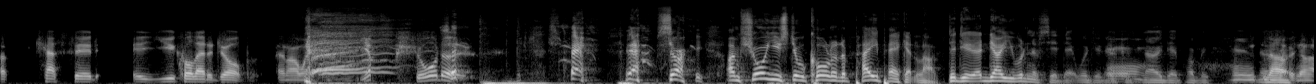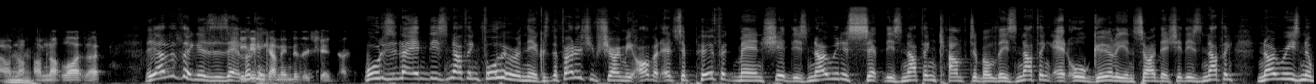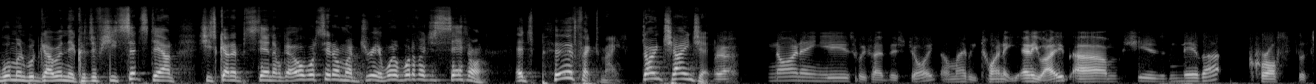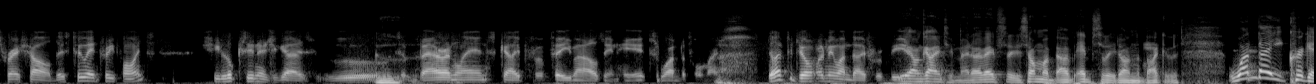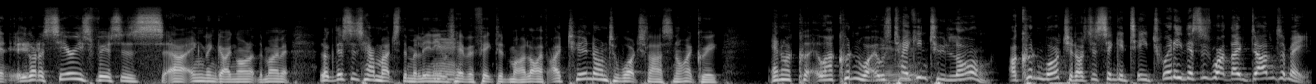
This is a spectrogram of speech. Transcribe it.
Kath said, "Uh, "You call that a job?" And I went, "Yep, sure do." Sorry, I'm sure you still call it a pay packet, love. Did you? No, you wouldn't have said that, would you? No, 'cause- no that probably. Mm, No, no, I'm not. I'm not like that. The other thing is, is that He looking. didn't come into the shed though. Well, there's, there's nothing for her in there because the photos you've shown me of it, it's a perfect man shed. There's nowhere to sit. There's nothing comfortable. There's nothing at all girly inside that shed. There's nothing, no reason a woman would go in there because if she sits down, she's going to stand up and go, oh, what's that on my dress? What, what have I just sat on? It's perfect, mate. Don't change it. Yeah. 19 years we've had this joint, or maybe 20. Anyway, um, she has never crossed the threshold. There's two entry points. She looks in and she goes, Ooh, it's a barren landscape for females in here. It's wonderful, mate. Do You'll have to join me one day for a beer. Yeah, I'm going to, mate. I've absolutely, it's on my, I've absolutely on the bucket list. One day cricket, you've got a series versus uh, England going on at the moment. Look, this is how much the millennials have affected my life. I turned on to watch last night, Greg, and I, cou- I couldn't watch. It was taking too long. I couldn't watch it. I was just thinking, T20, this is what they've done to me.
